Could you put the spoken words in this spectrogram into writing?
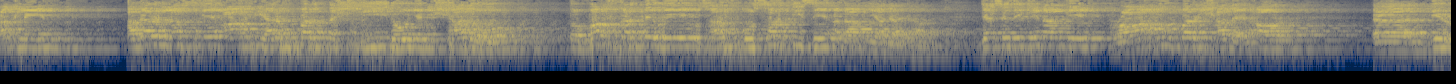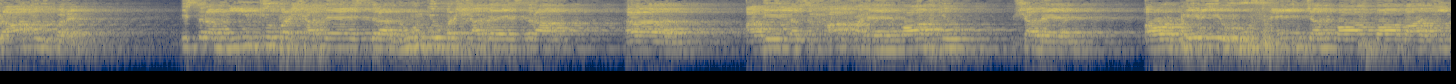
رکھ لیں۔ اگر لفظ کے آخری حرف پر تشدید ہو یعنی شد ہو، تو وقف کرتے ہوئے اس حرف کو سختی سے ادا کیا جائے گا۔ جیسے دیکھیں نا کہ را کے اوپر شد ہے اور یہ را کے اوپر ہے۔ اس طرح میم کے اوپر شد ہے، اس طرح نون کے اوپر شد ہے، اس طرح آگے لفظ حق ہے، قاف کی شد ہے۔ اور پھر یہ حروف ہیں چند قاف قا با جیم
